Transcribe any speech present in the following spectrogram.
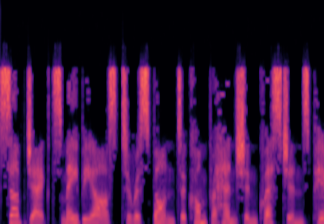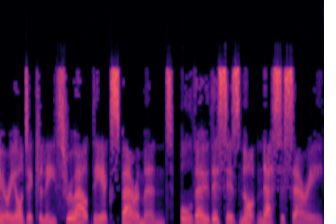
subjects may be asked to respond to comprehension questions periodically throughout the experiment, although this is not necessary.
